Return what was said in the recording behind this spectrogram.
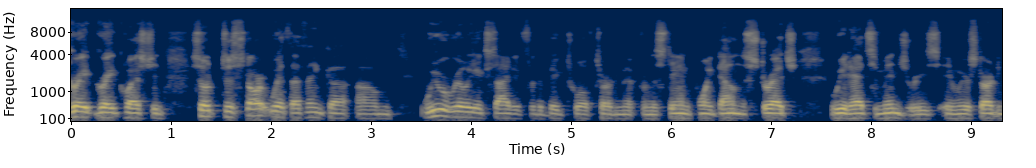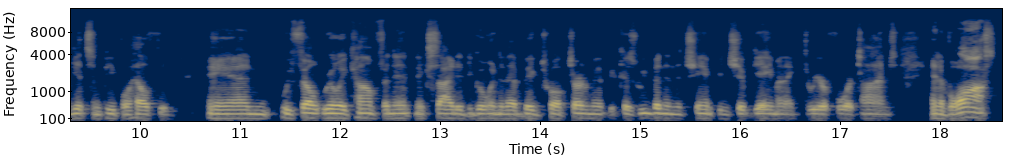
Great, great question. So to start with, I think uh, um, we were really excited for the Big 12 tournament from the standpoint down the stretch. We had had some injuries and we were starting to get some people healthy and we felt really confident and excited to go into that Big 12 tournament because we've been in the championship game I think three or four times and have lost.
